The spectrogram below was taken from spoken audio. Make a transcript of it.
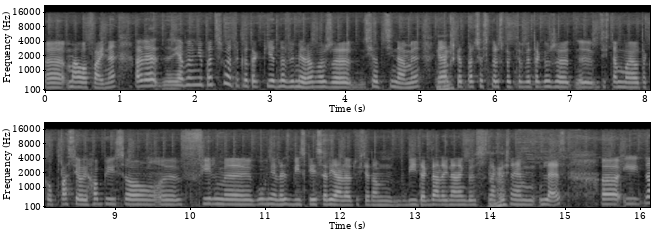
e, mało fajne. Ale ja bym nie patrzyła tylko tak jednowymiarowo, że się odcinamy. Ja Mhm. na przykład patrzę z perspektywy tego, że y, gdzieś tam moją taką pasją i hobby są y, filmy, głównie lesbijskie i seriale, oczywiście tam bi i tak dalej, no jakby z Mhm. nakreśleniem les. E, I no,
